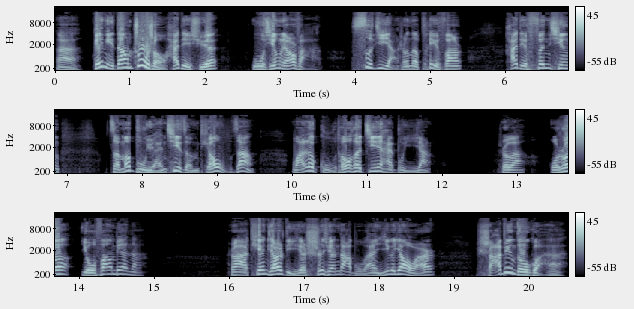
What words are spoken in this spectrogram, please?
啊，给你当助手还得学五行疗法、四季养生的配方，还得分清怎么补元气、怎么调五脏，完了骨头和筋还不一样，是吧？我说有方便呢，是吧？天桥底下十全大补丸，一个药丸，啥病都管，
